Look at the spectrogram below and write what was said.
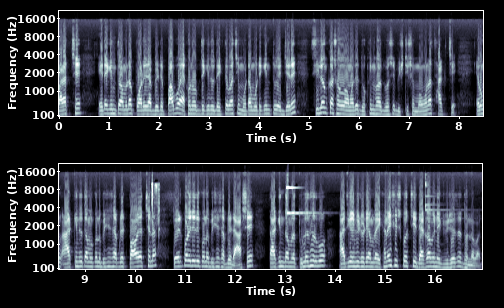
বাড়াচ্ছে এটা কিন্তু আমরা পরের আপডেটে পাবো। এখনও অবধি কিন্তু দেখতে পাচ্ছি মোটামুটি কিন্তু এর জেরে শ্রীলঙ্কা সহ আমাদের দক্ষিণ ভারতবর্ষে বৃষ্টির সম্ভাবনা থাকছে এবং আর কিন্তু তেমন কোনো বিশেষ আপডেট পাওয়া যাচ্ছে না। তো এরপরে যদি কোনো বিশেষ আপডেট আসে, তা কিন্তু আমরা তুলে ধরবো। আজকের ভিডিওটি আমরা এখানেই শেষ করছি। দেখা হবে নেক্সট ভিডিওতে ধন্যবাদ।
